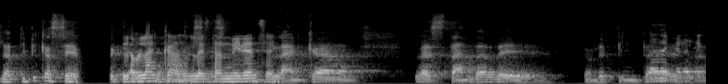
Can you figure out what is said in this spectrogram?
la típica cerca. La blanca, la estadounidense. Blanca, la estándar de donde pinta La de la-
